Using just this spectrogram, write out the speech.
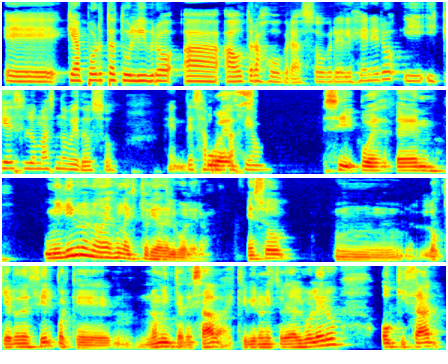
Eh, ¿Qué aporta tu libro a, otras obras sobre el género y, qué es lo más novedoso de esa pues, aportación? Sí, pues em, mi libro no es una historia del bolero. Eso mm, lo quiero decir porque no me interesaba escribir una historia del bolero o quizá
